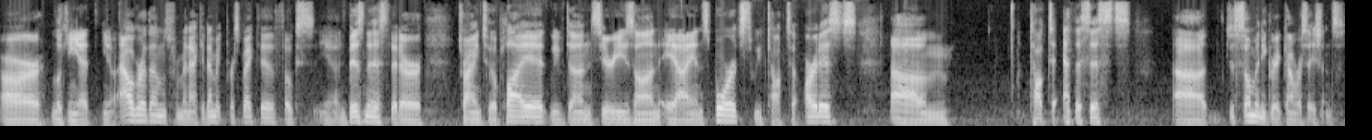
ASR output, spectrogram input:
are looking at you know algorithms from an academic perspective folks you know in business that are trying to apply it. We've done series on AI in sports. We've talked to artists, um, talked to ethicists. Uh, just so many great conversations.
